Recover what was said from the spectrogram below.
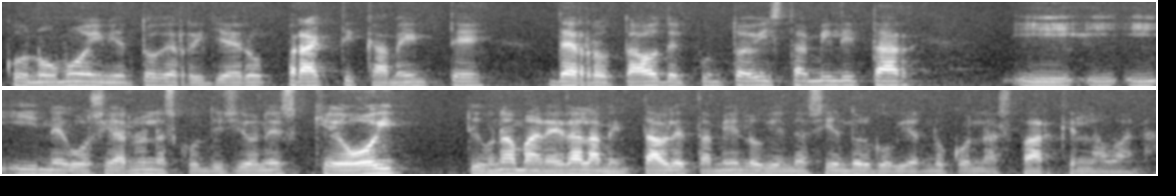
con un movimiento guerrillero prácticamente derrotado desde el punto de vista militar y, negociarlo en las condiciones que hoy, de una manera lamentable, también lo viene haciendo el gobierno con las FARC en La Habana.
